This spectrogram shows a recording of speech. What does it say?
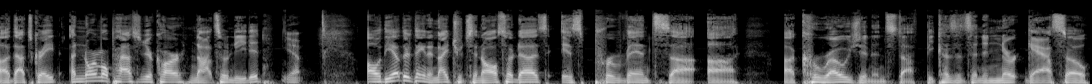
uh, that's great. A normal passenger car, not so needed. Yep. Oh, the other thing that nitrogen also does is prevents uh, uh, uh, corrosion and stuff because it's an inert gas, so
